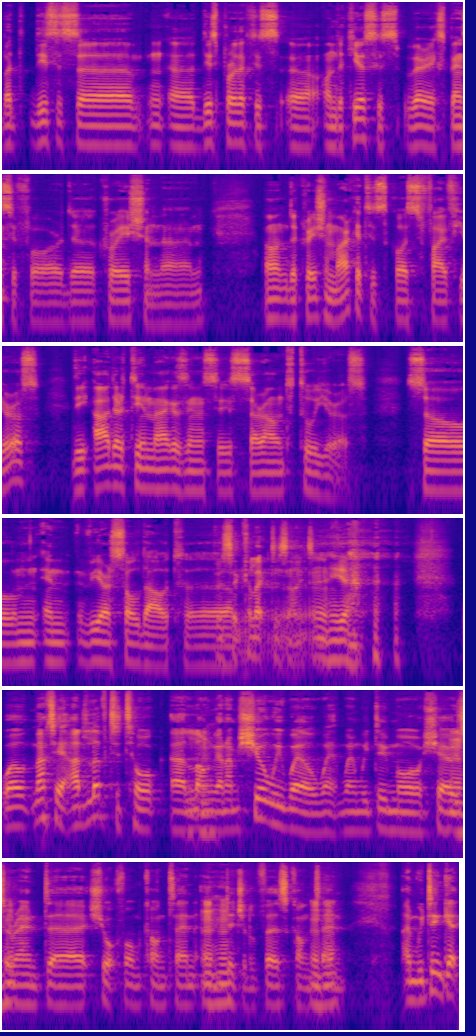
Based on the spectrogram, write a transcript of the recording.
But this is uh, uh, this product is uh, on the kiosk is very expensive for the Croatian um, on the Croatian market. It costs five euros. The other teen magazines is around two euros. So, um, and we are sold out. Uh, It's a collector's item. yeah. Well, Matty, I'd love to talk uh, longer, and I'm sure we will when, when we do more shows around uh, short form content and digital first content. And we didn't get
